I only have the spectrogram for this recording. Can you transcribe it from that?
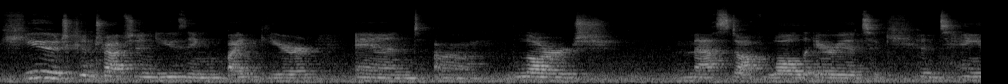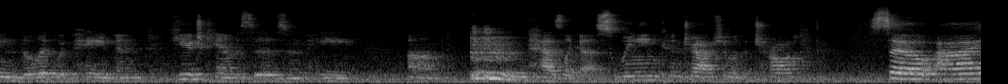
huge contraption using bike gear and um, large masked off walled area to contain the liquid paint and huge canvases and he um, has like a swinging contraption with a trough. So I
